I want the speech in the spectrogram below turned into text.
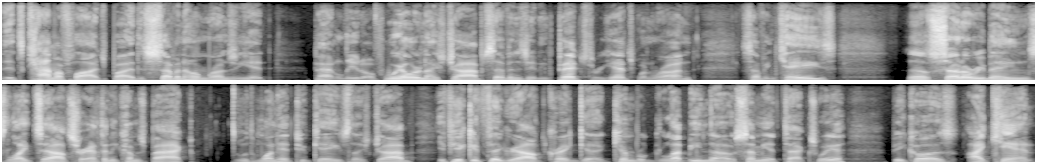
It's camouflaged by the seven home runs he hit batting leadoff. Wheeler, nice job. Seven inning pitch, three hits, one run, seven Ks. Uh, Soto remains lights out. Seranthony comes back with one hit, two Ks. Nice job. If you could figure out Craig uh, Kimbrel, let me know. Send me a text, will you? because I can't.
